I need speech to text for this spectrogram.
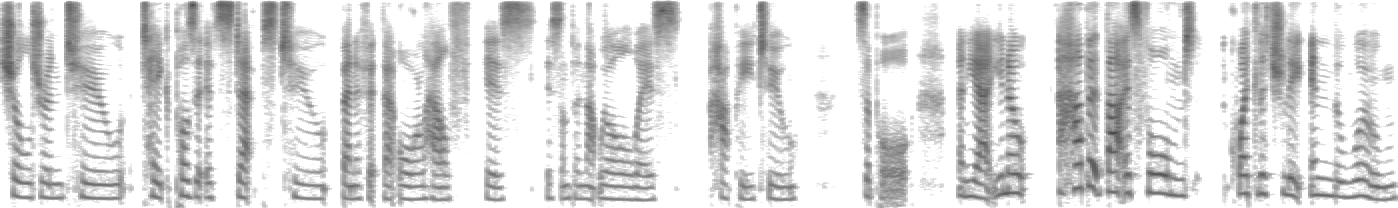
children to take positive steps to benefit their oral health is is something that we're always happy to support and yeah you know a habit that is formed quite literally in the womb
